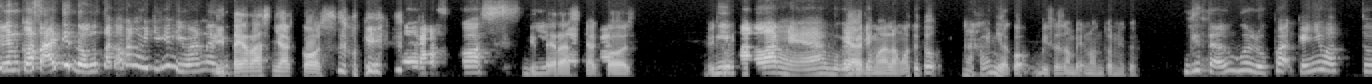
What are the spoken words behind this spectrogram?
jangan kos aja dong tak orang mikirnya gimana Di gitu terasnya kos. Oke, teras kos di terasnya kos. di Itu Malang ya bukan ya di di Malang. Waktu itu ngapain ya kok bisa sampai nonton itu? Gak tau, gue lupa. Kayaknya waktu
